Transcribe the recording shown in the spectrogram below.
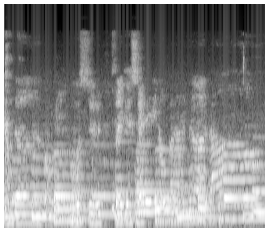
样的功力不是随便谁都办得到。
